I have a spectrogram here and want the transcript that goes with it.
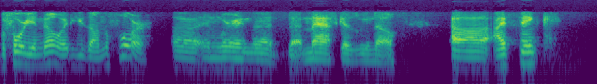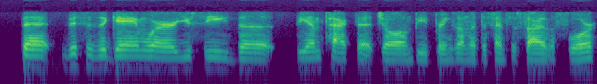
before you know it, he's on the floor uh, and wearing that, that mask, as we know. Uh, I think that this is a game where you see the the impact that Joel Embiid brings on the defensive side of the floor.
